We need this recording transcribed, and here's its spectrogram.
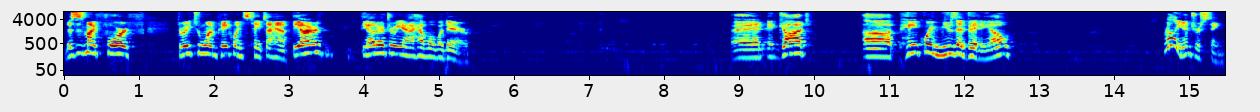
This is my fourth 321 Penguins tapes I have. The other the other three I have over there. And it got uh, Penguin music video. Really interesting.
